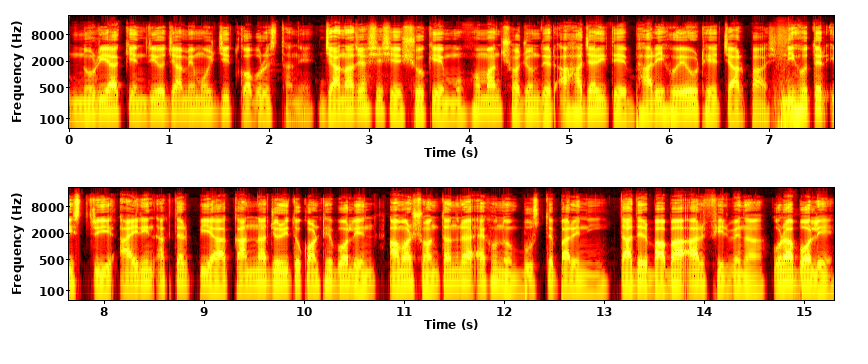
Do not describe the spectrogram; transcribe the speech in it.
নড়িয়া কেন্দ্রীয় জামে মসজিদ কবরস্থানে। জানাজা শেষে শোকে মুহ্যমান স্বজনদের আহাজারিতে ভারী হয়ে ওঠে চারপাশ। নিহতের স্ত্রী আইরিন আক্তার পিয়া কান্না জড়িত কণ্ঠে বলেন, আমার সন্তানরা এখনও বুঝতে পারেনি। তাদের বাবা আর ফিরবে না। ওরা বলে,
